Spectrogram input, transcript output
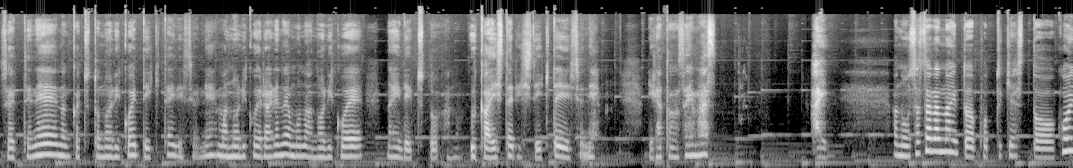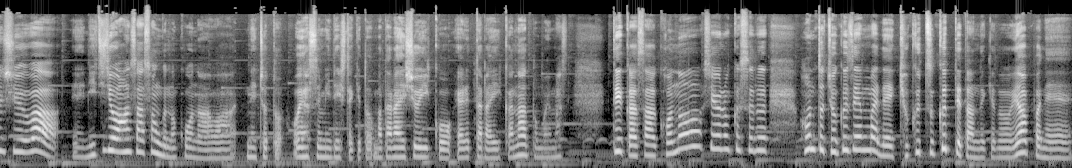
そうやってね、なんかちょっと乗り越えていきたいですよね。まあ乗り越えられないものは乗り越えないで、ちょっとあの、迂回したりしていきたいですよね。ありがとうございます。あの、刺さらないとポッドキャスト、今週は、えー、日常アンサーソングのコーナーはね、ちょっとお休みでしたけど、また来週以降やれたらいいかなと思います。っていうかさ、この収録するほんと直前まで曲作ってたんだけど、やっぱね、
